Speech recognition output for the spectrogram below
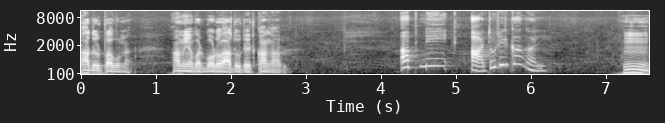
আদর পাবো না। আমি আবার বড় আদরের কাঙাল। আপনি আদরের কাঙাল? হুম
